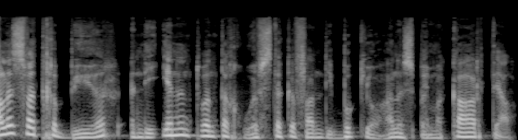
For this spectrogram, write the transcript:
alles wat gebeur in die 21 hoofstukke van die boek Johannes bymekaar tel,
